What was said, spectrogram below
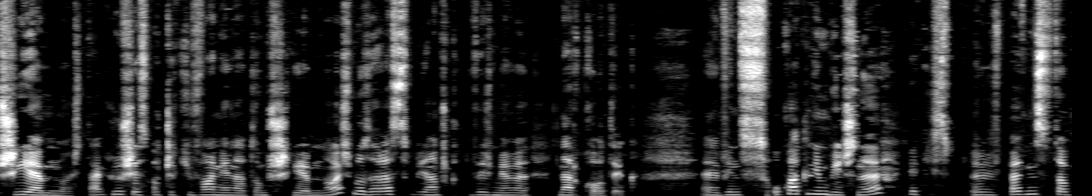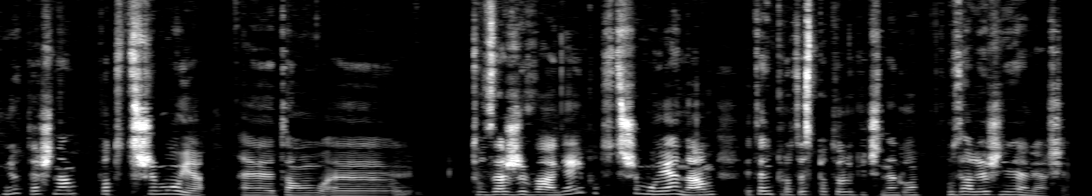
przyjemność, tak? Już jest oczekiwanie na tą przyjemność, bo zaraz sobie na przykład weźmiemy narkotyk. E, więc układ limbiczny w, jakiś, w pewnym stopniu też nam podtrzymuje e, tą, e, to zażywanie i podtrzymuje nam ten proces patologicznego uzależnienia się.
